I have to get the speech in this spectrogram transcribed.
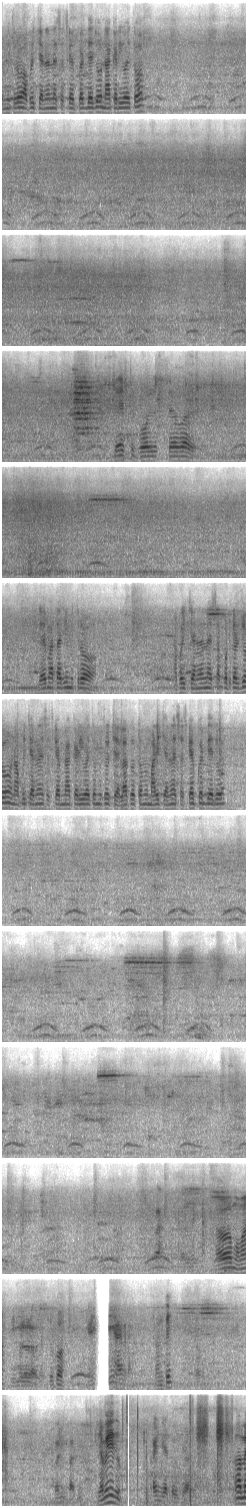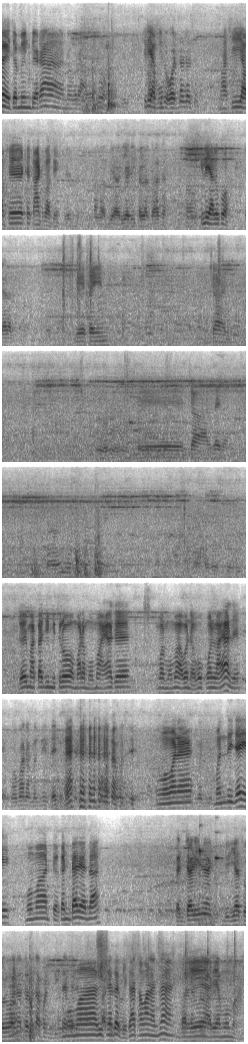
તો મિત્રો, આપણી ચેનલને સબસ્ક્રાઈબ કરી દેજો. ના કરી હોય તો. બેસ્ટ ગોલ સેવર જય માતાજી મિત્રો. આપણી ચેનલને સપોર્ટ કરજો અને આપણી ચેનલને સબસ્ક્રાઈબ ના કરી હોય તો મિત્રો પહેલાં તો તમે મારી ચેનલને સબસ્ક્રાઈબ કરી દેજો. હો મામા. શું કહો? શાંતિ? જમી લીધું? અમે જમીન બેઠા નવરા જો કેટલી આપું? માસી આવશે એટલે આઠ વાગે. કેટલી આ કહો બે ત્રણ ચાર. બે ચાર. લઈ લો. જય માતાજી મિત્રો અમારા મોમાં આવ્યા છે. અમારા મોમાં હવે નવો ફોન લાવ્યા છે. હે? મોમાને મંદિર. જઈ મોમા કંટાળ્યા હતા. કંટાળીને દુનિયા છોડવાના તો નતા પણ મોમાં વિસનગર ભેગા થવાના હતા એ આર્યા મોમાં.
